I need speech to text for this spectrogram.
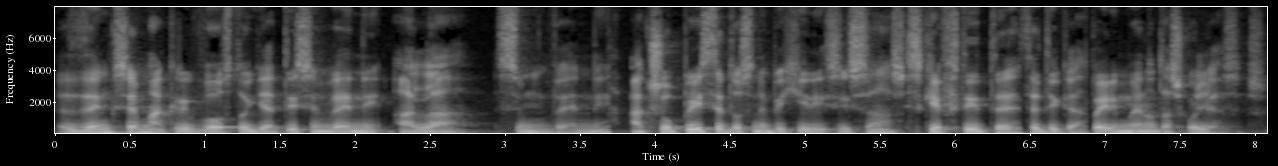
Δεν ξέρουμε ακριβώς το γιατί συμβαίνει, αλλά συμβαίνει. Αξιοποιήστε το στην επιχείρησή σας, σκεφτείτε θετικά. Περιμένω τα σχόλιά σας.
